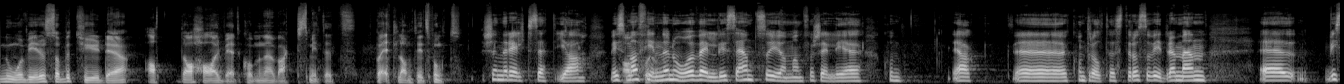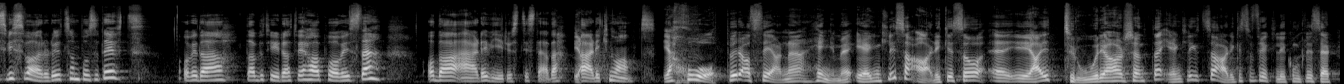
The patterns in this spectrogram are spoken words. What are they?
noe virus, så betyr det at da har vedkommende vært smittet på et eller annet tidspunkt? Generelt sett, ja. Hvis man finner noe veldig sent, så gjør man forskjellige ja, eh, kontrolltester osv. Men eh, hvis vi svarer det ut som positivt, og vi da, da betyr det at vi har påvist det, og da er det virus til stede. Da er det ikke noe annet. Jeg håper at seerne henger med. Egentlig så er det ikke så eh, Jeg tror jeg har skjønt det. Egentlig så er det ikke så fryktelig komplisert.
